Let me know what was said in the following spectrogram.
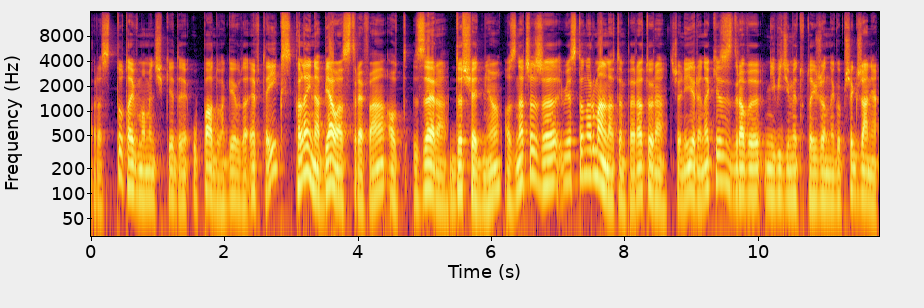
oraz tutaj w momencie, kiedy upadła giełda FTX. Kolejna biała strefa od 0 do 7 oznacza, że jest to normalna temperatura, czyli rynek jest zdrowy, nie widzimy tutaj żadnego przegrzania.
